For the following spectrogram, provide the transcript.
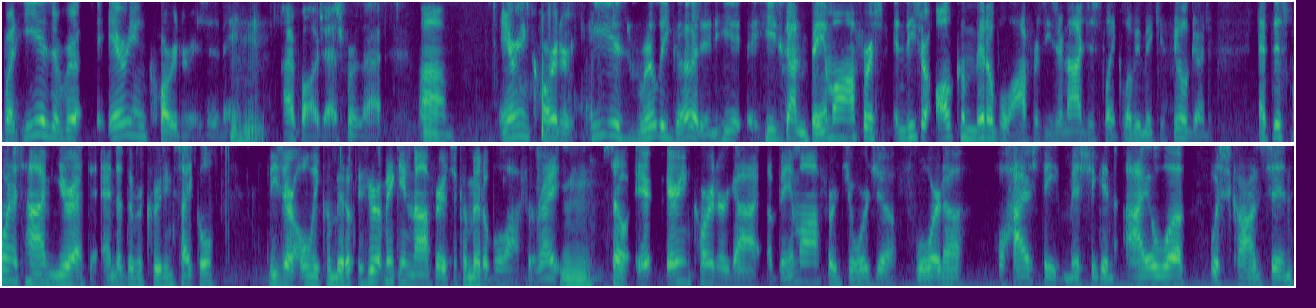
But he is a real Arion Carter is his name. Mm-hmm. I apologize for that. Um, Arion Carter, he is really good, and he he's gotten Bama offers, and these are all committable offers. These are not just like let me make you feel good. At this point in time, you're at the end of the recruiting cycle. These are only committable. If you're making an offer, it's a committable offer, right? Mm-hmm. So Arion Carter got a Bama offer, Georgia, Florida, Ohio State, Michigan, Iowa, Wisconsin,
